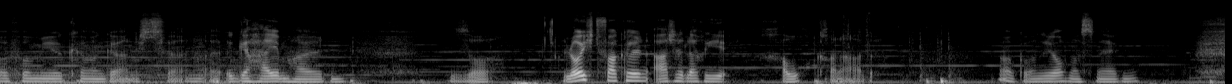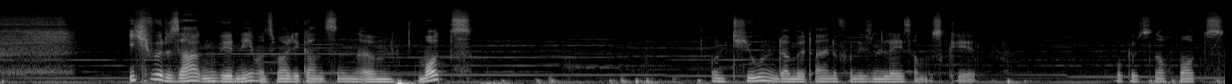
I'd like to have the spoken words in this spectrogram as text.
Aber von mir kann man gar nichts fern, äh, geheim halten. So. Leuchtfackeln, Artillerie, Rauchgranate. Ja, kann man sich auch mal snacken. Ich würde sagen, wir nehmen uns mal die ganzen ähm, Mods und tunen damit eine von diesen Lasermusketen. Wo gibt's noch Mods?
